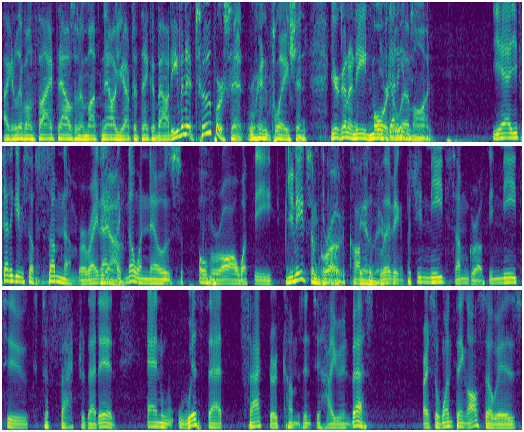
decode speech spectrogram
I can live on five thousand a month now, you have to think about even at two percent inflation, you're going to need more to live on. Yeah, you've got to give yourself some number, right? Yeah. I, like no one knows overall what the you need some growth, know, the cost of there. living, but you need some growth. You need to to factor that in, and with that factor comes into how you invest, right? So one thing also is,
